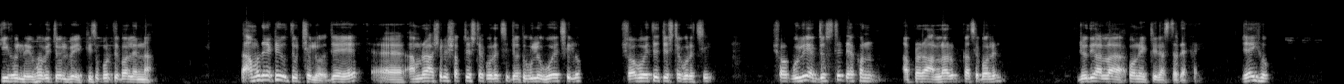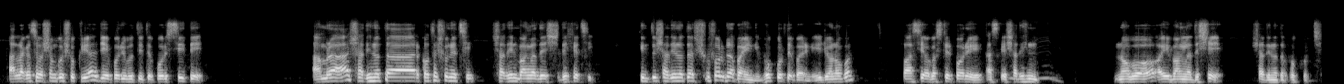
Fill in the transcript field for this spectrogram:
কি হলো? এভাবে চলবে? কিছু করতে পারলেন না? তা আমাদের একটাই উত্তর ছিল যে আহ, আমরা আসলে সব চেষ্টা করেছি যতগুলো ওয়ে ছিল সব ওয়েতে চেষ্টা করেছি। সবগুলি অ্যাডজাস্টেড এখন আপনারা আল্লাহর কাছে বলেন যদি আল্লাহ কোন একটি রাস্তা দেখায়। যাই হোক, আল্লাহর কাছে অসংখ্য শুক্রিয়া যে পরিবর্তিত পরিস্থিতিতে আমরা স্বাধীনতার কথা শুনেছি, স্বাধীন বাংলাদেশ দেখেছি, কিন্তু স্বাধীনতার সুফলটা পাইনি, ভোগ করতে পারিনি। এই জনগণ পাঁচই আগস্টের পরে আজকে স্বাধীন নব এই বাংলাদেশে স্বাধীনতা ভোগ করছে।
